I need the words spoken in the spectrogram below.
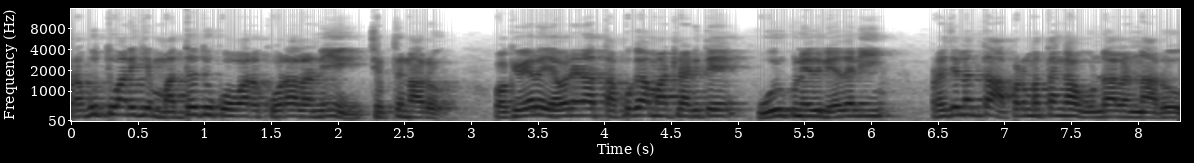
ప్రభుత్వానికి మద్దతు కోర కోరాలని చెప్తున్నారు. ఒకవేళ ఎవరైనా తప్పుగా మాట్లాడితే ఊరుకునేది లేదని ప్రజలంతా అప్రమత్తంగా ఉండాలన్నారు.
